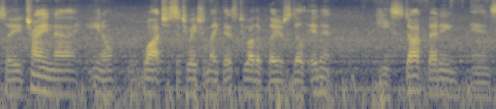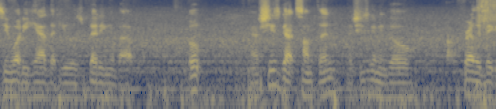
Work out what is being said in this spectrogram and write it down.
So you try and, uh, you know, watch a situation like this. Two other players still in it. He stopped betting and see what he had that he was betting about. Oh, now she's got something that she's going to go a fairly big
